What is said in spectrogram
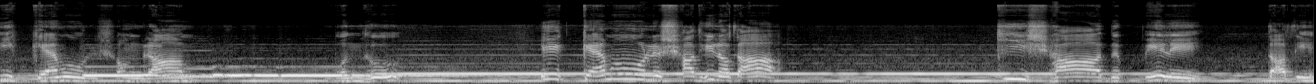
এ কেমন সংগ্রাম, বন্ধু? এ কেমন স্বাধীনতা? কি স্বাদ পেলে তাতে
